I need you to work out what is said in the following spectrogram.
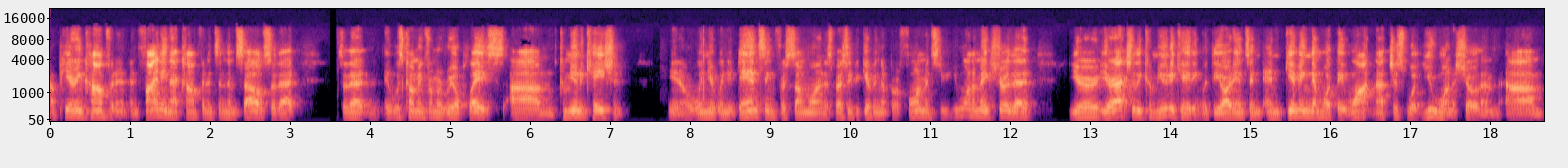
appearing confident and finding that confidence in themselves so that, so that it was coming from a real place. Um, communication, you know, when you're, when you're dancing for someone, especially if you're giving a performance, you, you want to make sure that you're, you're actually communicating with the audience and, and giving them what they want, not just what you want to show them. Um,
